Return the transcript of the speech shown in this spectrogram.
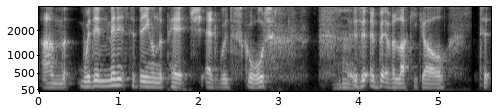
Um, within minutes of being on the pitch, Edwards scored. it was a bit of a lucky goal. To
